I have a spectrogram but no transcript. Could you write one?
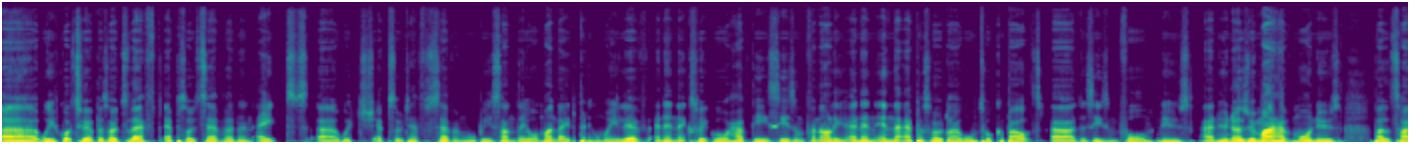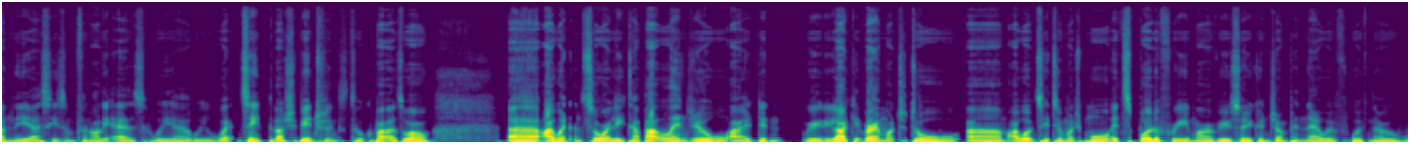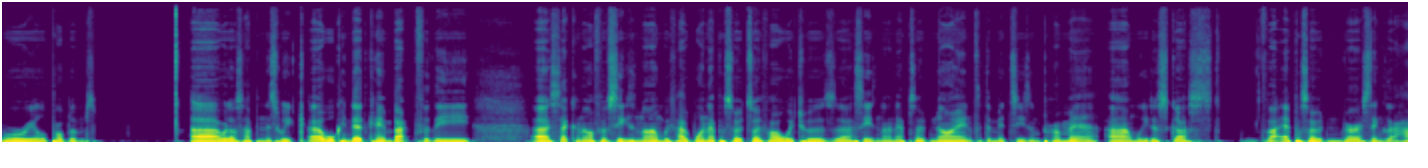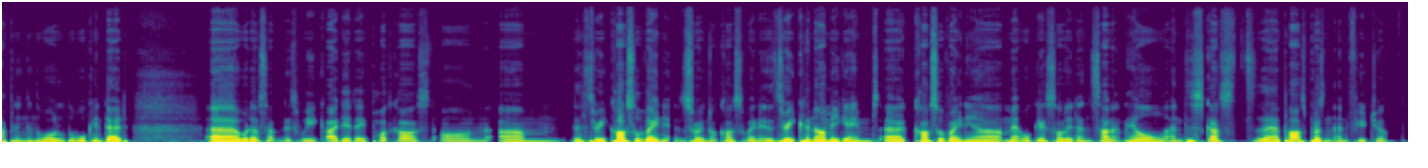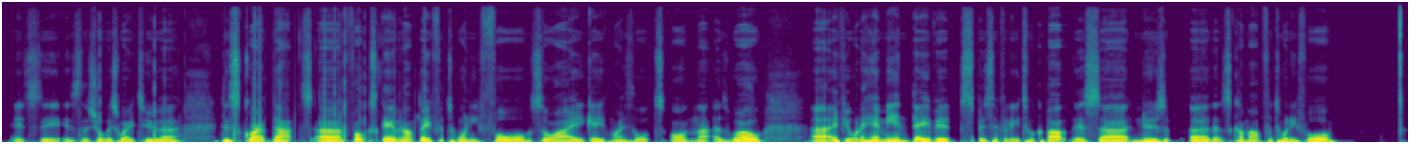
Uh, we've got two episodes left, episode 7 and 8, uh, which episode 7 will be Sunday or Monday, depending on where you live. And then next week we'll have the season finale. And then in that episode I will talk about uh, the season 4 news. And who knows, we might have more news by the time the uh, season finale airs. We, uh, we wait and see, but that should be interesting to talk about as well. Uh, I went and saw Alita Battle Angel. I didn't really like it very much at all. Um, I won't say too much more. It's spoiler free in my review, so you can jump in there with, with no real problems. Uh, what else happened this week? Uh, Walking Dead came back for the uh, second half of season 9. We've had one episode so far, which was uh, season 9, episode 9 for the mid-season premiere, and we discussed that episode and various things that are happening in the world of The Walking Dead. Uh, what else happened this week? I did a podcast on um, the three Castlevania, sorry, not Castlevania, the three Konami games, uh, Castlevania, Metal Gear Solid, and Silent Hill, and discussed their past, present, and future. Is the is the shortest way to uh, describe that. Uh, Fox gave an update for 24, so I gave my thoughts on that as well. Uh, if you want to hear me and David specifically talk about this uh, news uh, that's come out for 24,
